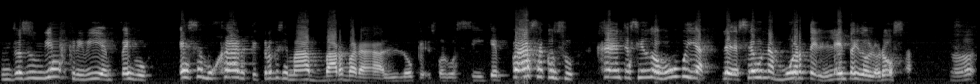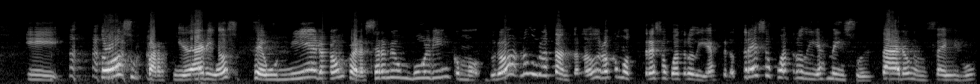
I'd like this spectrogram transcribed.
Entonces un día escribí en Facebook, esa mujer que creo que se llamaba Bárbara López o algo así, que pasa con su gente haciendo bulla, le deseo una muerte lenta y dolorosa. ¿no? Y todos sus partidarios se unieron para hacerme un bullying como duró, no duró tanto, no duró como tres o cuatro días, pero tres o cuatro días me insultaron en Facebook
